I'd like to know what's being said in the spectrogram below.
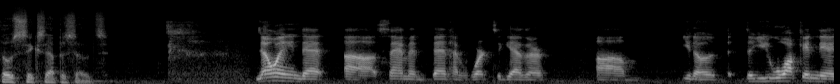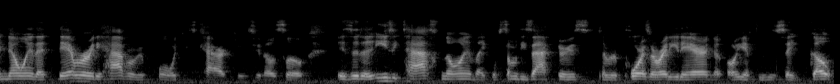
those six episodes. knowing that uh, Sam and Ben have worked together, um, you know, th- you walk in there knowing that they already have a rapport with these characters. You know, so is it an easy task knowing like with some of these actors, the rapport is already there, and all you have to do is say go.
